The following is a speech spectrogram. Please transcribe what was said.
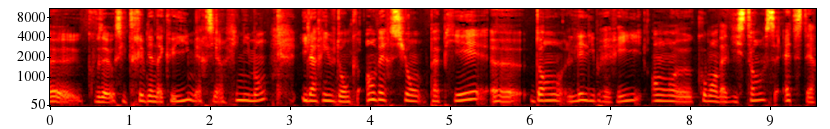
euh, que vous avez aussi très bien accueilli, merci infiniment. Il arrive donc en version papier, euh, dans les librairies, en euh, commande à distance, etc.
